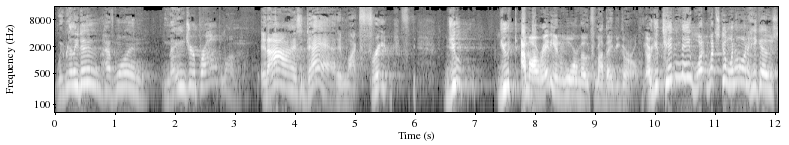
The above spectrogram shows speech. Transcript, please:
we really do have one major problem. And I, as a dad, am like, free, you, you, I'm already in war mode for my baby girl. Are you kidding me? What, what's going on? And he goes,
